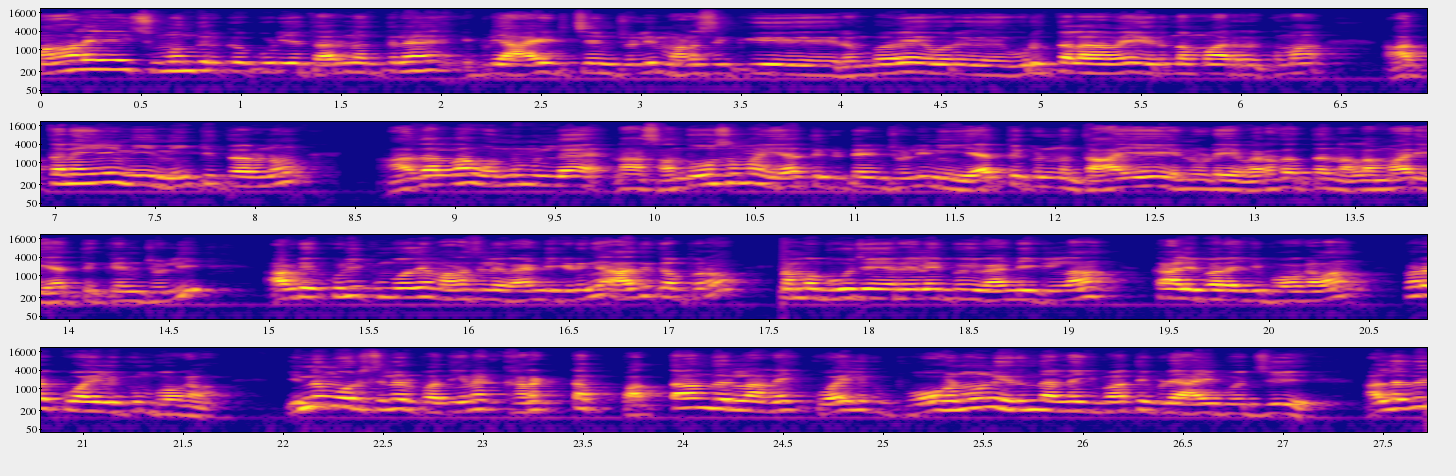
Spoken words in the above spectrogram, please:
மாலையை சுமந்திருக்கக்கூடிய தருணத்தில் இப்படி ஆயிடுச்சேன்னு சொல்லி மனசுக்கு ரொம்பவே ஒரு உறுத்தலாகவே இருந்த மாதிரி இருக்குமா அத்தனையும் நீ நீக்கி தரணும். அதெல்லாம் ஒன்றும் இல்லை நான் சந்தோஷமாக ஏற்றுக்கிட்டேன்னு சொல்லி நீ ஏற்றுக்கணும் தாயே என்னுடைய விரதத்தை நல்ல மாதிரி ஏற்றுக்கன்னு சொல்லி அப்படி குளிக்கும் போதே மனசில் வேண்டிக்கிடுங்க. அதுக்கப்புறம் நம்ம பூஜை அறையிலையும் போய் வேண்டிக்கலாம். காளிப்பறைக்கு போகலாம். பிறகு கோயிலுக்கும் போகலாம். இன்னும் ஒரு சிலர் பார்த்தீங்கன்னா கரெக்டாக பத்தாம் திருவிழா அன்னைக்கு கோயிலுக்கு போகணும்னு இருந்த அன்னைக்கு பார்த்து இப்படி ஆகிப்போச்சு அல்லது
